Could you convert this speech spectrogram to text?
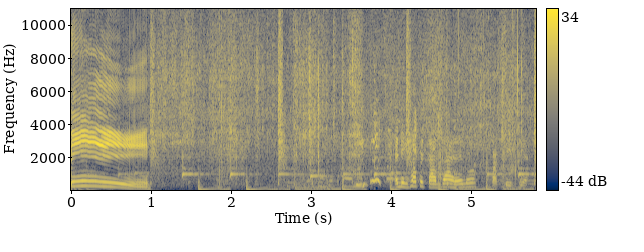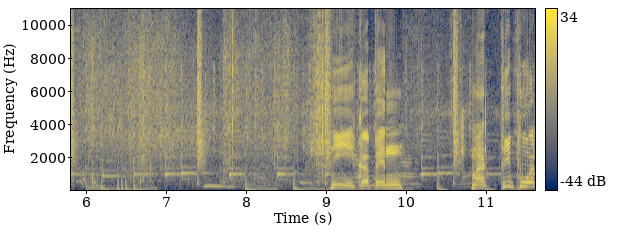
นี่ อันนี้เข้าไปตามได้เลยเนาะปักติดเนี่ยนี่ก็เป็นหมักพี่พวน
